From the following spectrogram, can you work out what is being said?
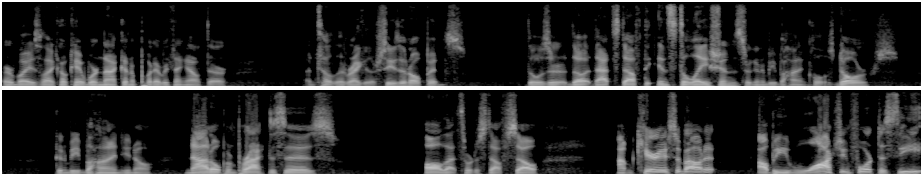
Everybody's like, okay, we're not going to put everything out there until the regular season opens. Those are the, that stuff. The installations are going to be behind closed doors. Going to be behind, you know, not open practices, all that sort of stuff. So I'm curious about it. I'll be watching for it to see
